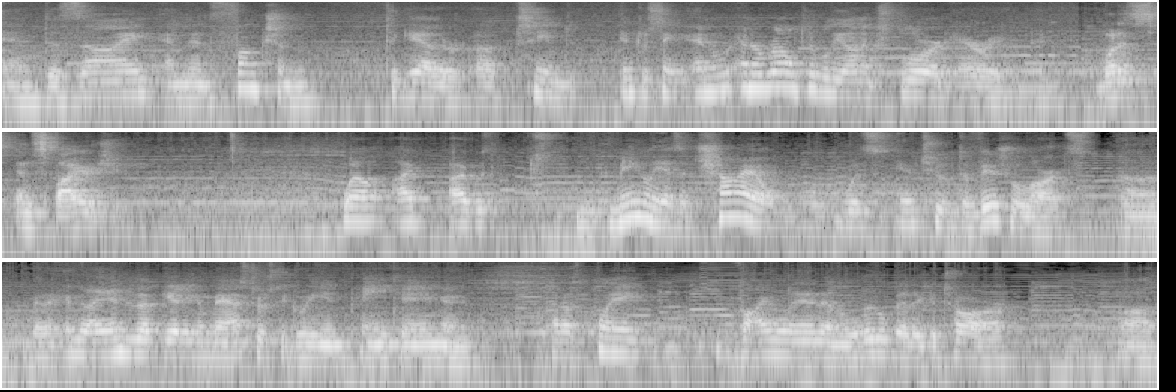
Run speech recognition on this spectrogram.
and design, and then function together uh, seemed interesting and, and a relatively unexplored area. What has inspired you? Well, I, I was mainly as a child was into the visual arts. Uh, and I ended up getting a master's degree in painting and, I was playing violin and a little bit of guitar. Uh,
